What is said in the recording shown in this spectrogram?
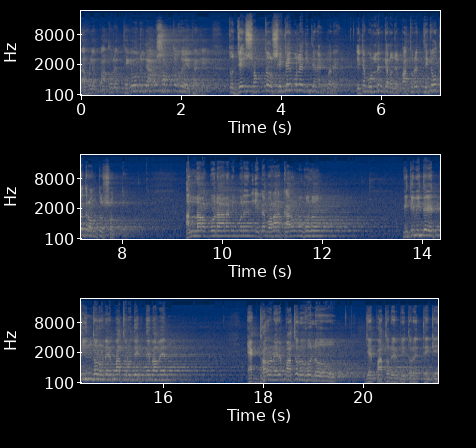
তাহলে পাথরের থেকেও যদি আরও শক্ত হয়ে থাকে, তো যেই শক্ত সেটাই বলে দিতেন একবারে। এটা বললেন কেন? যে পাথরের থেকেও তাদের অন্তর শক্ত। আল্লাহ রব্বুল আলমিন বলেন, এটা বলার কারণ হলো, পৃথিবীতে তিন ধরনের পাথর দেখতে পাবেন। এক ধরনের পাথর হলো, যে পাথরের ভিতরে থেকে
